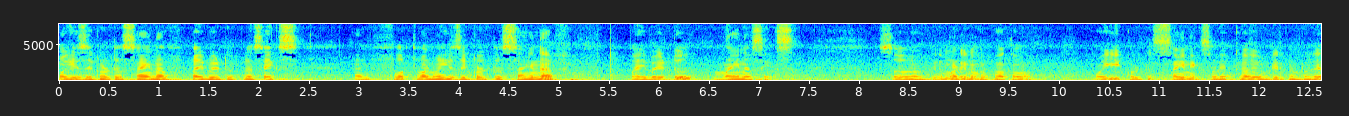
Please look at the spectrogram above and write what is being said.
y is equal to sine of pi by 2 plus x. And fourth one y is equal to sine of pi by 2 minus x so இது முன்னாடி நம்ம பார்த்தோம். Y ஈக்குவல் டு சைன் எக்ஸோடைய கர்வ் எப்படி இருக்குன்றது.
